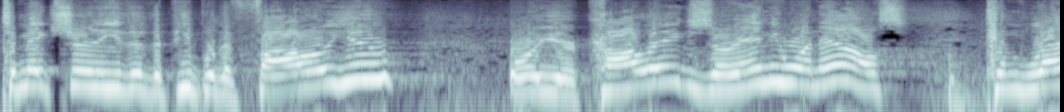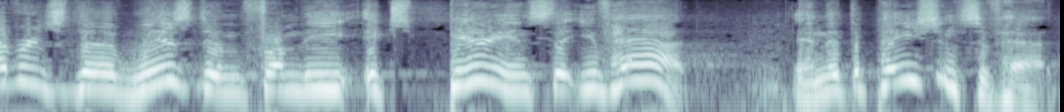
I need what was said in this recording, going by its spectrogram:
to make sure that either the people that follow you or your colleagues or anyone else can leverage the wisdom from the experience that you've had and that the patients have had.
